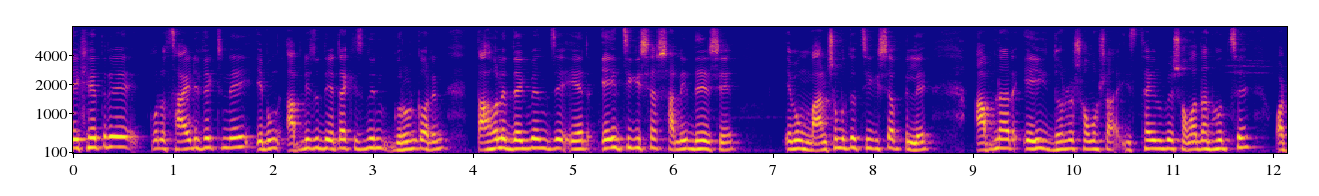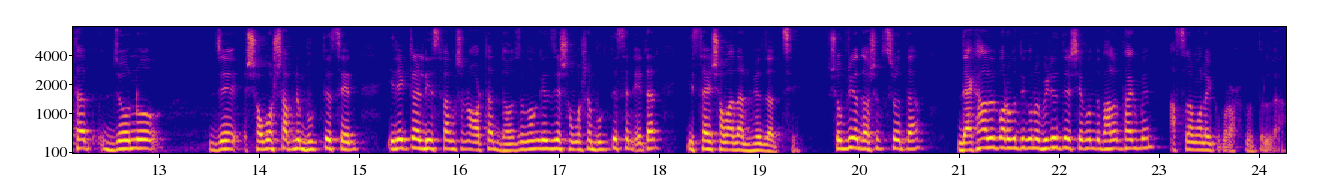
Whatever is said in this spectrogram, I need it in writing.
এক্ষেত্রে কোনো সাইড ইফেক্ট নেই এবং আপনি যদি এটা কিছুদিন গ্রহণ করেন, তাহলে দেখবেন যে এর এই চিকিৎসার সান্নিধ্যে এসে এবং মানসম্মত চিকিৎসা পেলে আপনার এই ধরনের সমস্যা স্থায়ীভাবে সমাধান হচ্ছে। অর্থাৎ যৌন যে সমস্যা আপনি ভুগতেছেন ইরেকটাল ডিসফাংশন অর্থাৎ ধ্বজভঙ্গের যে সমস্যা ভুগতেছেন, এটার স্থায়ী সমাধান হয়ে যাচ্ছে। সুপ্রিয় দর্শক শ্রোতা, দেখা হবে পরবর্তী কোনো ভিডিওতে, সে পর্যন্ত ভালো থাকবেন। আসসালামু আলাইকুম রহমতুল্লাহ।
